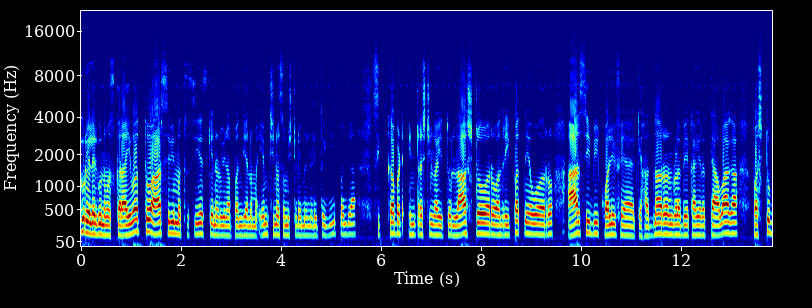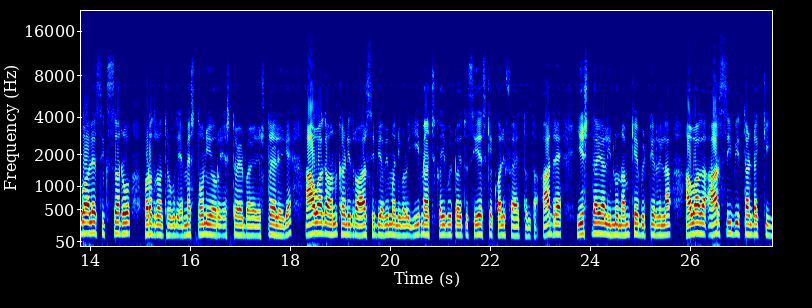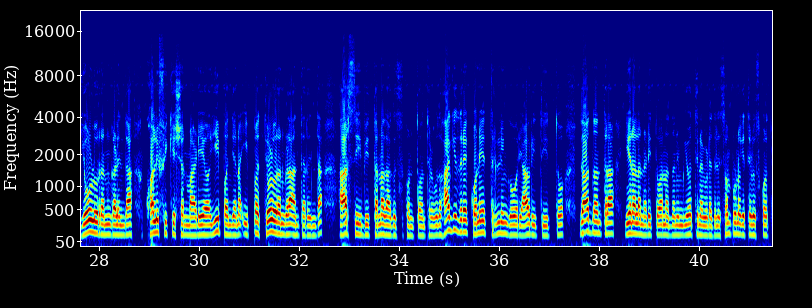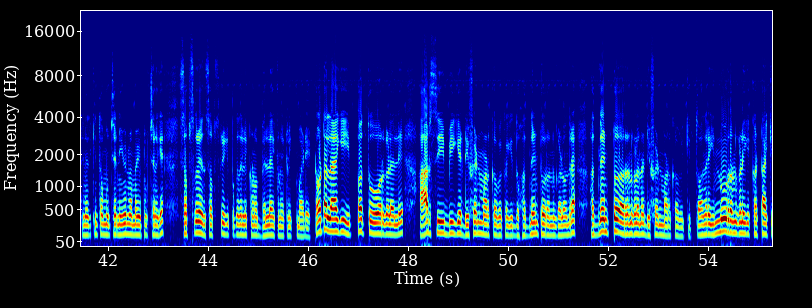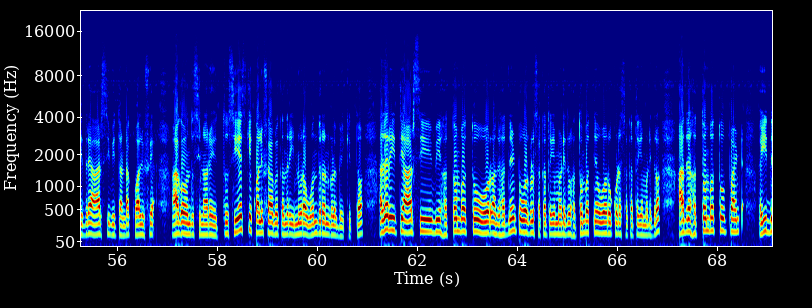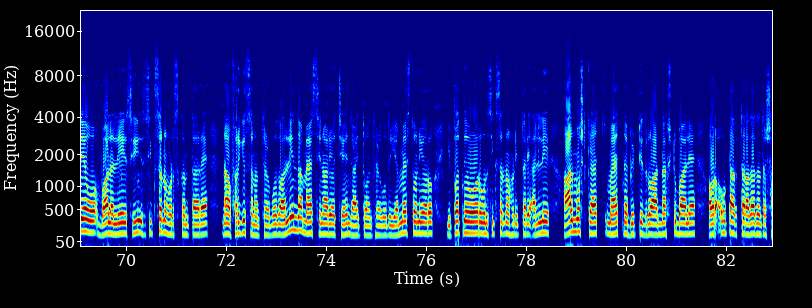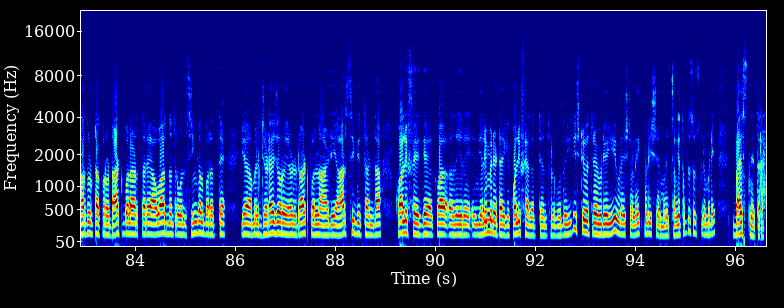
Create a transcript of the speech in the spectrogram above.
Hi ಎಲ್ಲರಿಗೂ ನಮಸ್ಕಾರ. ಇವತ್ತು ಆರ್ ಸಿ ಬಿ ಮತ್ತು ಸಿ ಎಸ್ ಕೆ ನಡುವಿನ ಪಂದ್ಯ ನಮ್ಮ ಎಂ ಚಿನ್ನಸ್ವಾಮಿ ಸ್ಟೇಡಿಯಂನಲ್ಲಿ ನಡೆಯಿತು ಈ ಪಂದ್ಯ ಸಿಕ್ಕಾಪಟ್ಟೆ ಇಂಟ್ರೆಸ್ಟಿಂಗ್ ಆಗಿತ್ತು. ಲಾಸ್ಟ್ ಓವರು ಅಂದರೆ ಇಪ್ಪತ್ತನೇ over R C B qualify ಆಗಕ್ಕೆ ಹದಿನಾರು ರನ್ಗಳು ಬೇಕಾಗಿರುತ್ತೆ. ಆವಾಗ ಫಸ್ಟ್ ಬಾಲೇ ಸಿಕ್ಸರು ಹೊಡೆದ್ರು ಅಂತ ಹೇಳ್ಬೋದು. ಎಂ ಎಸ್ ಧೋನಿಯವರು ಎಷ್ಟು ಹೇಳ್ಬ, ಎಷ್ಟು ಹೇಳಿಗೆ ಆವಾಗ ಅಂದ್ಕೊಂಡಿದ್ರು ಆರ್ ಸಿ ಬಿ ಅಭಿಮಾನಿಗಳು ಈ ಮ್ಯಾಚ್ ಕೈ ಬಿಟ್ಟೋಯ್ತು ಸಿ ಎಸ್ ಕೆ ಕ್ವಾಲಿಫೈ ಆಯ್ತು ಅಂತ. ಆದರೆ ಎಷ್ಟು ದಯಾಲ್ ಇನ್ನೂ ನಂಬಿಕೆ ಬಿಟ್ಟಿರಲಿಲ್ಲ. ಆವಾಗ ಆರ್ ಸಿ ಬಿ ತಂಡಕ್ಕೆ ಏಳು ರನ್ಗಳಿಂದ ಕ್ವಾಲಿಫಿಕೇಷನ್ ಮಾಡಿ ಈ ಪಂದ್ಯನ ಇಪ್ಪತ್ತೇಳು ರನ್ಗಳ ಅಂತರದಿಂದ ಆರ್ ಸಿ ಬಿ ತನ್ನದಾಗಿಸ್ಕೊಂತು ಅಂತ ಹೇಳ್ಬೋದು. ಹಾಗಿದ್ರೆ ಕೊನೆ ಥ್ರಿಲ್ಲಿಂಗ್ ಓವರ್ ಯಾವ ರೀತಿ ಇತ್ತು, ಇದಾದ ನಂತರ ಏನೆಲ್ಲ ನಡೀತು ಅನ್ನೋದನ್ನ ನಿಮ್ಗೆ ಇವತ್ತಿನ ವಿಡಿಯೋದಲ್ಲಿ ಸಂಪೂರ್ಣವಾಗಿ ತಿಳಿಸ್ಕೊಡ್ತೀನಿ. ಅದಕ್ಕಿಂತ ಮುಂಚೆ ನೀವು ನಮ್ಮ ಯೂಟ್ಯೂಬ್ ಚಾನಲ್ಗೆ ಸಬ್ಸ್ಕ್ರೈಬ್ ಸಬ್ಸ್ಕ್ರೈಬ್ ಪಕ್ಕದಲ್ಲಿ ಕಾಣೋ ಬೆಲ್ ಐಕನ್ ಕ್ಲಿಕ್ ಮಾಡಿ. ಟೋಟಲ್ ಆಗಿ ಇಪ್ಪತ್ತು ಓವರ್ಗಳಲ್ಲಿ ಆರ್ ಸಿ ಬಿಗೆ ಡಿಫೆಂಡ್ ಮಾಡ್ಕೋಬೇಕಾಗಿದ್ದು ಹದಿನೆಂಟು ರನ್ಗಳು ಅಂದರೆ ಹದಿನೆಂಟು ರನ್ಗಳನ್ನು ಡಿಫೆಂಡ್ ಮಾಡ್ಕೋಬೇಕಿತ್ತು. ಅಂದರೆ ಇನ್ನೂರು ರನ್ಗಳಿಗೆ ಕಟ್ ಹಾಕಿದರೆ ಆರ್ ಸಿ ಬಿ ತಂಡ ಕ್ವಾಲಿಫೈ ಆಗೋ ಒಂದು ಸಿನಾರಿ ಇತ್ತು. ಸಿ ಎಸ್ ಕೆ ಕ್ವಾಲಿಫೈ ಆಗಬೇಕಂದ್ರೆ ಇನ್ನೂರ ಒಂದು ರನ್ಗಳು ಬೇಕಿತ್ತು, ಅದೇ ರೀತಿ ಆರ್ ಸಿ ಬಿ ಹತ್ತೊಂಬತ್ತು ಓವರ್, ಅಂದರೆ ಹದಿನೆಂಟು ಓವರ್ಗಳು ಸಖತ್ತಾಗಿ ಮಾಡಿದರು, ಹತ್ತೊಂಬತ್ತನೇ ಓವರು ಕೂಡ ಸಖತ್ತಾಗಿ ಮಾಡಿದರು, ಆದರೆ ಹತ್ತೊಂಬತ್ತು ಪಾಯಿಂಟ್ ಐದನೇ ಬಾಲಲ್ಲಿ ಸಿ ಸಿಕ್ಸನ್ನು ಹೊಡೆಸ್ಕೊಂತಾರೆ ನಾವು ಫರ್ಗ್ಯೂಸನ್ ಅಂತ ಹೇಳ್ಬೋದು. ಅಲ್ಲಿಂದ ಮ್ಯಾಚ್ ಸಿನಾರಿಯೋ ಚೇಂಜ್ ಆಯಿತು ಅಂತ ಹೇಳ್ಬೋದು. ಎಂ ಎಸ್ ಧೋನಿಯವರು ಇಪ್ಪತ್ತನೇ ಓವರ್ ಒಂದು ಸಿಕ್ಸರ್ನ ಹೊಡಿತಾರೆ. ಅಲ್ಲಿ ಆಲ್ಮೋಸ್ಟ್ ಕ್ಯಾಚ್ ಮ್ಯಾಚ್ನ ಬಿಟ್ಟಿದ್ರು. ಅದು ನೆಕ್ಸ್ಟ್ ಬಾಲೆ ಅವ್ರು ಔಟ್ ಆಗ್ತಾರೆ. ಅದಾದ ನಂತರ ಶಾರ್ದುಲ್ ಠಾಕೂರ್ ಡಾಟ್ ಬಾಲ್ ಆಡ್ತಾರೆ. ಅವಾದ ನಂತರ ಒಂದು ಸಿಂಗಲ್ ಬರುತ್ತೆ. ಆಮೇಲೆ ಜಡೇಜ್ ಅವರು ಎರಡು ಡಾಟ್ ಬಾಲ್ನ ಆಡಿ ಆರ್ ಸಿ ಬಿ ತಂಡ ಕ್ವಾಲಿಫೈಗೆ ಎಲಿಮಿನೇಟರ್ಗೆ ಕ್ವಾಲಿಫೈ ಆಗುತ್ತೆ ಅಂತ ಹೇಳ್ಬೋದು. ಇದಿಷ್ಟು ಇವತ್ತಿನ ವಿಡಿಯೋ ಈ ವಿಡಿಯೋ ಇಷ್ಟ ಲೈಕ್ ಮಾಡಿ ಶೇರ್ ಮಾಡಿ. ಚಾನಲ್ಗೆ ತಪ್ಪದೆ ಸಬ್ಸ್ಕ್ರೈಬ್ ಮಾಡಿ. ಬಾಯ್ ಸ್ನೇಹಿತರೆ.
